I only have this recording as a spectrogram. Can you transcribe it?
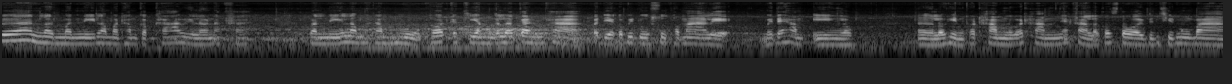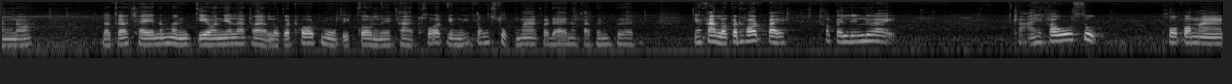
เพื่อนเราวันนี้เรามาทำกับข้าวอีกแล้วนะคะ วันนี้เรามาทำหมูทอดกระเทียมกันแล้วกันค่ะประเดี๋ยวก็ไปดูสูตรเขามาเลยไม่ได้ทำเองเราเออเราเห็นเขาทำเราก็ทำเนี่ยค่ะ แล้วก็ซอยเป็นชิ้นบางๆเนาะแล้วก็ใช้น้ำมันเจียวเนี่ยแหละค่ะ เราก็ทอดหมูไปก่อนเลยค่ะ ทอดยังไม่ต้องสุกมากก็ได้นะคะ เพื่อนๆเนี่ยค่ะ เราก็ทอดไปทอดไปเรื่อยๆค่ะให้เขาสุกพอประมาณ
